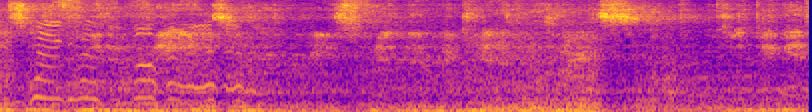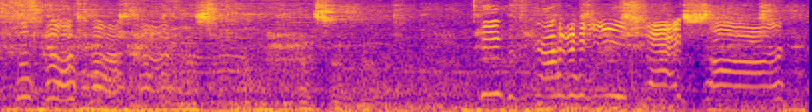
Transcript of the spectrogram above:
1,000 feet of veins and arteries fed their mechanical parts, pumping at 50 gallons per minute. He's gonna eat that car.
